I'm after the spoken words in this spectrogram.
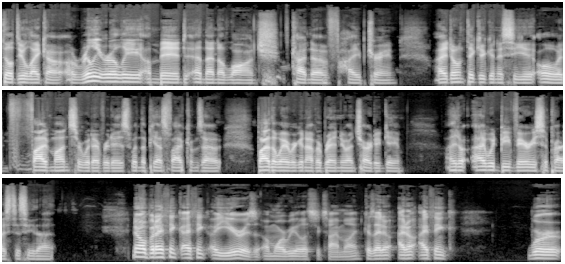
they'll do like a, a really early, a mid, and then a launch kind of hype train. I don't think you're going to see, oh, in five months or whatever it is when the PS5 comes out. By the way, we're going to have a brand new Uncharted game. I don't. I would be very surprised to see that. No, but I think I think a year is a more realistic timeline because I don't I don't I think we're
